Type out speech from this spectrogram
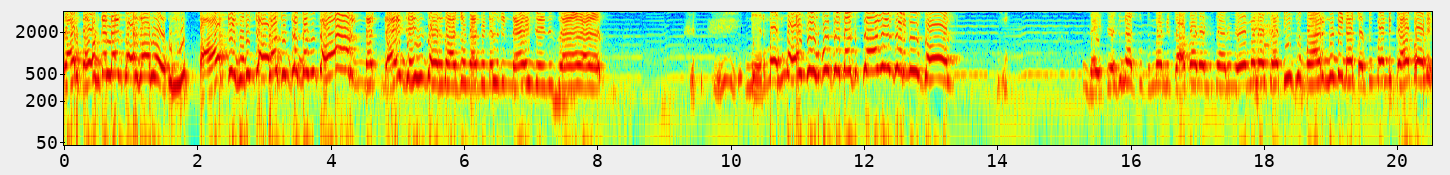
Sir Pavan Kalyan sir గారు పార్టీ గురించి ఆలోచించద్దు సార్. నాకు న్యాయం చేయండి సార్. నాకు నా బిడ్డలకి న్యాయం చేయండి సార్. మీరు మాకు న్యాయం చేయకపోతే నాకు చావేశారు సార్ దయచేసి నా కుటుంబాన్ని కాపాడండి సార్. వేమల సతీష్ బారి నుండి నా కుటుంబాన్ని కాపాడి.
